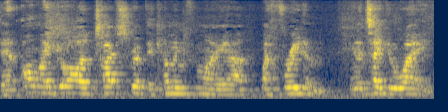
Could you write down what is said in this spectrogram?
that, oh my God, TypeScript, they're coming for my, uh, my freedom, I'm gonna take it away.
